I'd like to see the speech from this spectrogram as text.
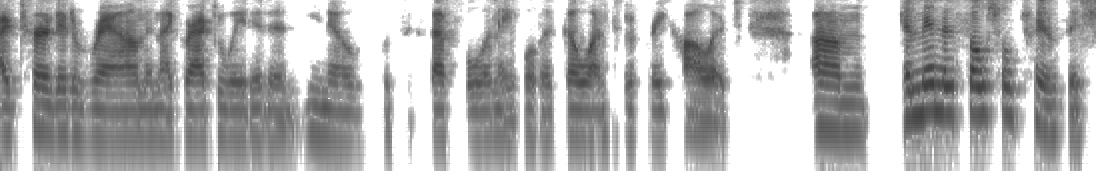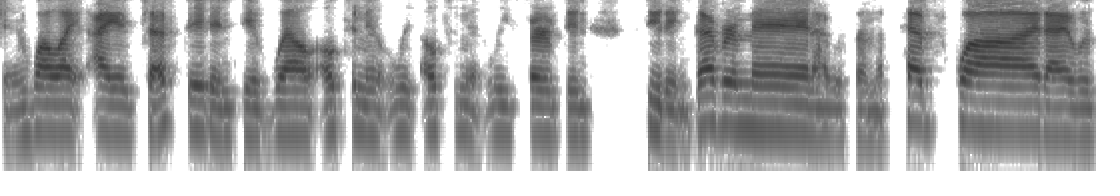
I turned it around and I graduated and, you know, was successful and able to go on to a great college. Um, and then the social transition, while I, I adjusted and did well, ultimately, ultimately served in student government. I was on the pep squad. I was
